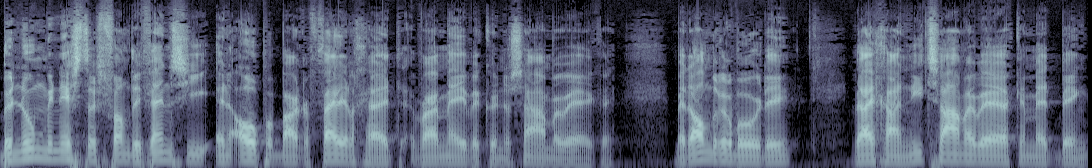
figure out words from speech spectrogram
benoem ministers van Defensie en Openbare Veiligheid waarmee we kunnen samenwerken. Met andere woorden, wij gaan niet samenwerken met Ben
